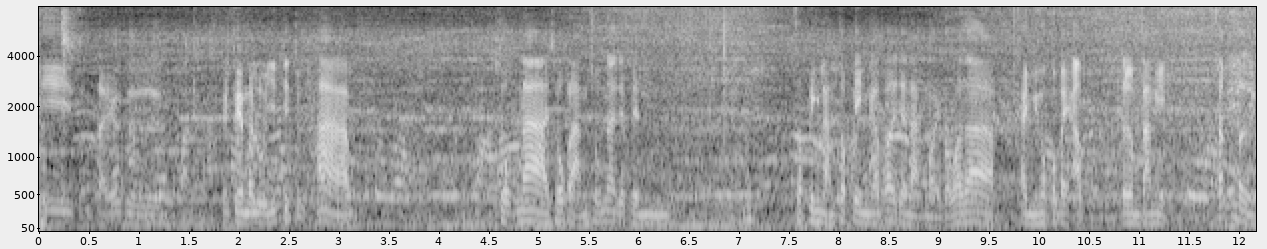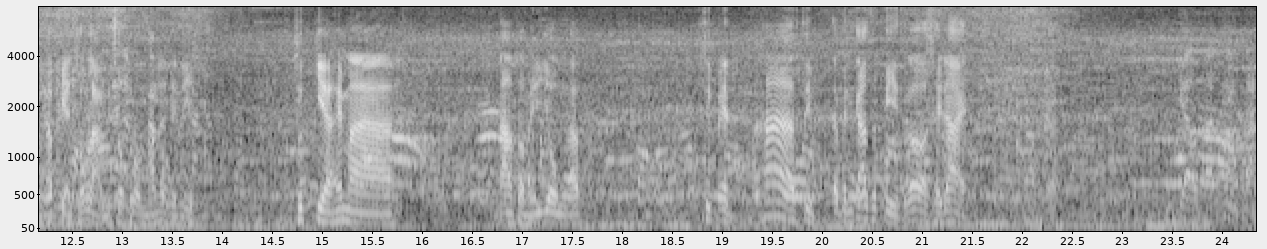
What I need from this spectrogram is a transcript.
ที่สนใจก็คือเป็นเฟรมมารู27.5ครับโชคหน้าโชคหลังโชคหน้าจะเป็นสปริงหลังสปริงครับก็จะหนักหน่อยแต่ว่าถ้าใครมีงบก็ไปอัพเติมตังค์อีกสักหมื่นครับเปลี่ยนโชคหลังเป็นโชคลมนั้นน่าจะดี ชุดเกียร์ให้มาตามสมัยนิยมครับ 11 50 แต่เป็น 9 สปีดก็ใช้ได้เกี่ยวตัดที่ต่าง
